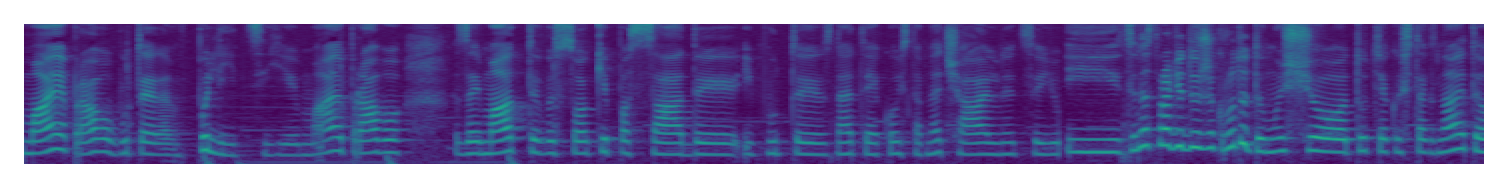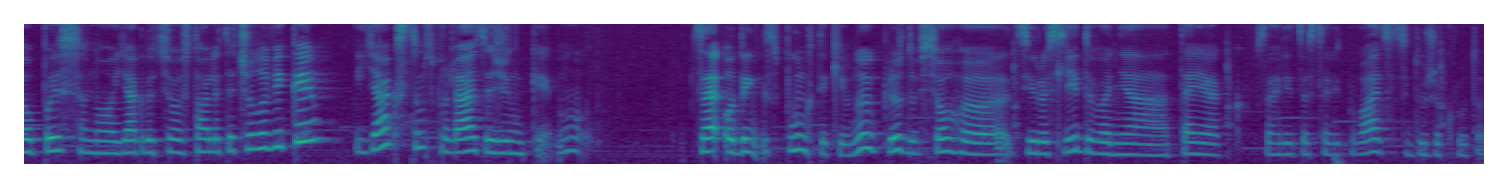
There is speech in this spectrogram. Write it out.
має право бути в поліції, має право займати високі посади і бути, знаєте, якоюсь там начальницею. І це насправді дуже круто, тому що тут якось так знаєте описано, як до цього ставляться чоловіки, і як з цим справляються жінки. Ну, це один із пунктиків. Ну і плюс до всього ці розслідування, те, як взагалі це все відбувається, це дуже круто.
